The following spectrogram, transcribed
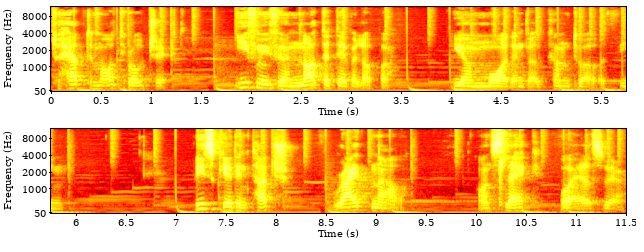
to help the Mautic project, even if you are not a developer, you are more than welcome to our team. Please get in touch right now on Slack or elsewhere.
